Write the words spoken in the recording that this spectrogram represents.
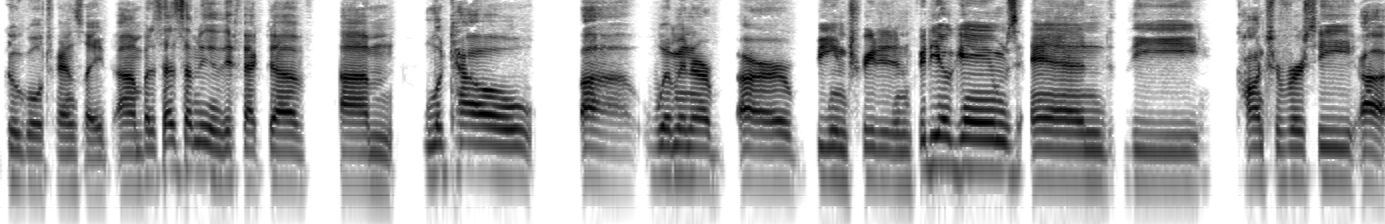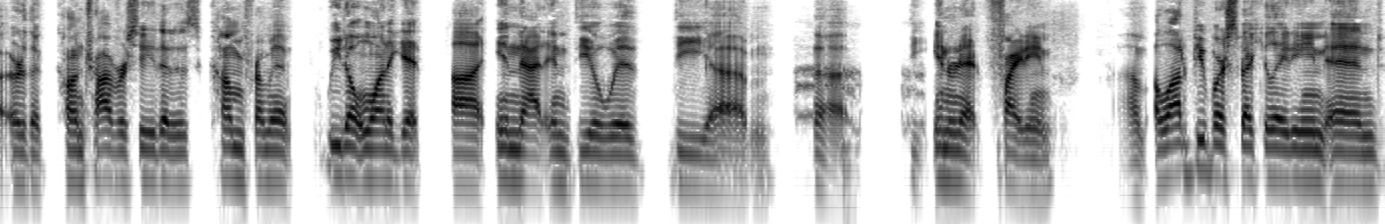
Google Translate, um, but it said something to the effect of, um, look how uh, women are are being treated in video games and the controversy uh, or the controversy that has come from it. We don't want to get uh, in that and deal with the um, the internet fighting. Um, a lot of people are speculating, and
